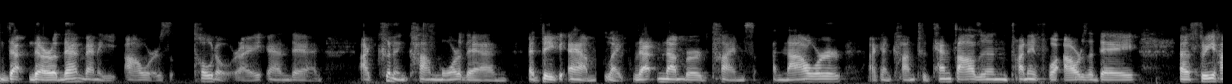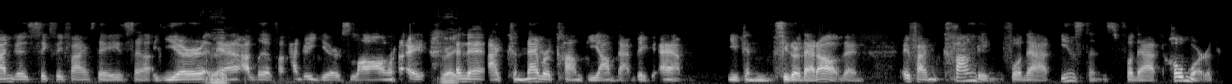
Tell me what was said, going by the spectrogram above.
That there are that many hours total, right? And then I couldn't count more than a big M, like that number times an hour. I can count to 10,000, 24 hours a day, uh, 365 days a year. Right. And then I live 100 years long, right? right? And then I could never count beyond that big M. You can figure that out. Then if I'm counting for that instance, for that homework,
